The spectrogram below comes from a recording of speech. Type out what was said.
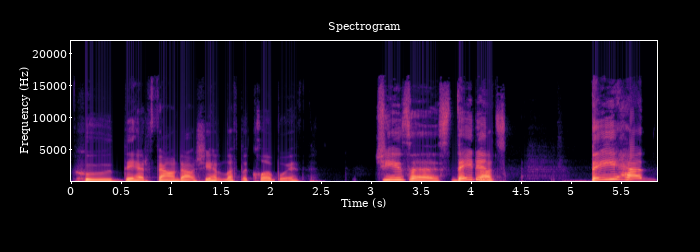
who they had found out she had left the club with. Jesus, they didn't. That's they had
